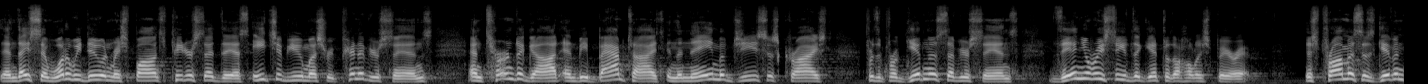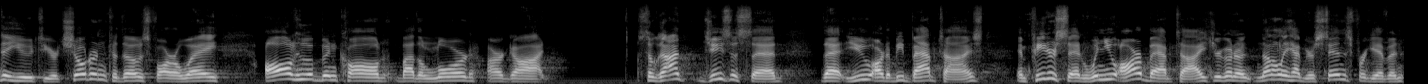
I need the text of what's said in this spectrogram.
And they said, What do we do in response? Peter said this Each of you must repent of your sins and turn to God and be baptized in the name of Jesus Christ for the forgiveness of your sins. Then you'll receive the gift of the Holy Spirit. This promise is given to you, to your children, to those far away, all who have been called by the Lord our God. So, God, Jesus said that you are to be baptized. And Peter said, when you are baptized, you're going to not only have your sins forgiven,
